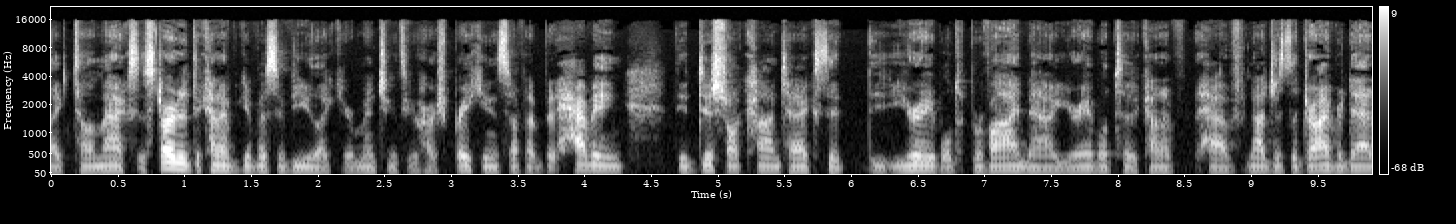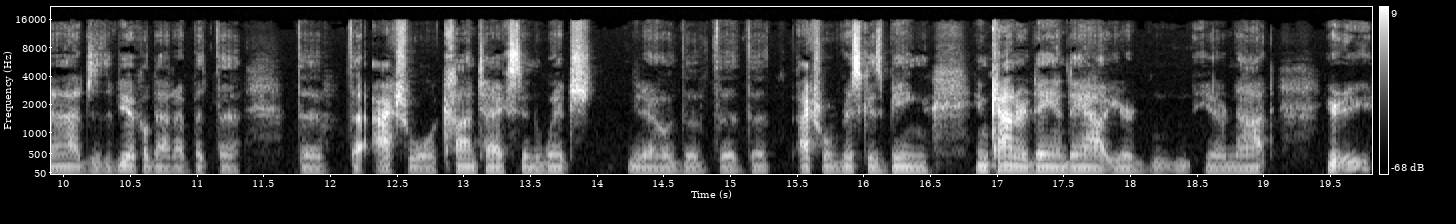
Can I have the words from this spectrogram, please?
like telematics has started to kind of give us a view, like you're mentioning through harsh braking and stuff, but having the additional context that you're able to provide now, you're able to kind of have not just the driver data, not just the vehicle data, but the the the actual context in which you know the the the actual risk is being encountered day in day out. You're you know not you're and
